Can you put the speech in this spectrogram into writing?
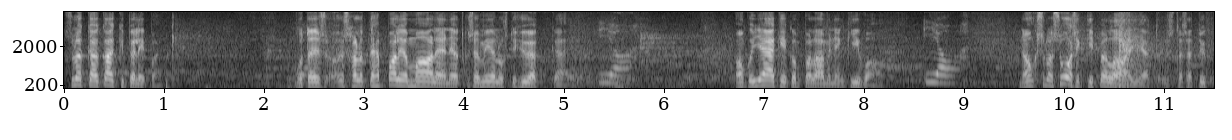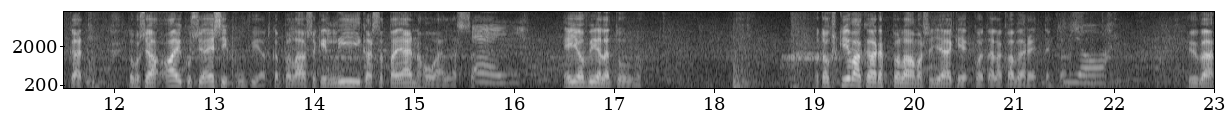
Sulle käy kaikki pelipaikat. Mutta jos, jos haluat tehdä paljon maaleja, niin ootko sä mieluusti hyökkääjä? Joo. Onko jääkiekon pelaaminen kivaa? Joo. No onko sulla suosikkipelaajia, joista sä tykkäät, tuommoisia aikuisia esikuvia, jotka pelaa jossakin liikassa tai NHLssä? Ei. Ei ole vielä tullut. Mutta onko kiva käydä pelaamassa jääkiekkoa täällä kavereiden kanssa? Joo. Hyvä.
